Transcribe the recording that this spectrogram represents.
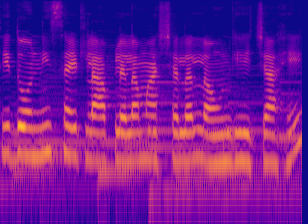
ती दोन्ही साईडला आपल्याला माशाला लावून घ्यायची आहे.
